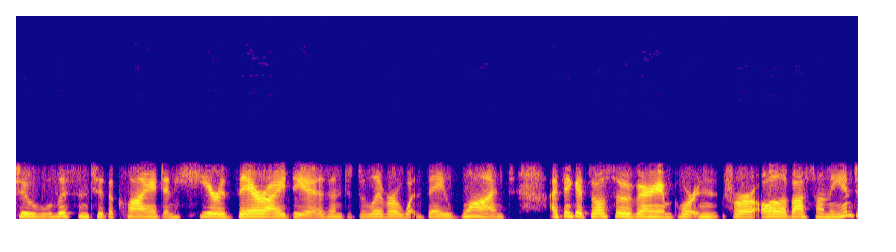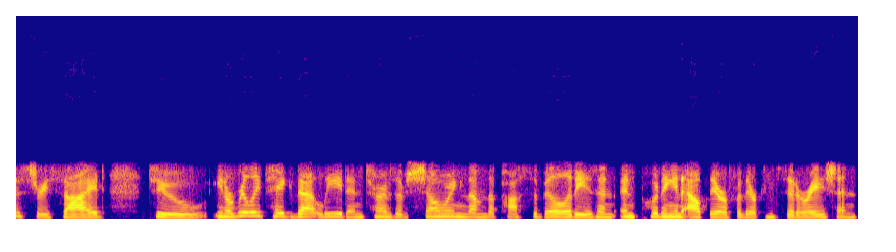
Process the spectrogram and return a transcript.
to listen to the client and hear their ideas and to deliver what they want. I think it's also very important for all of us on the industry side to, you know, really take that lead in terms of showing them the possibilities and, and putting it out there for their consideration.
